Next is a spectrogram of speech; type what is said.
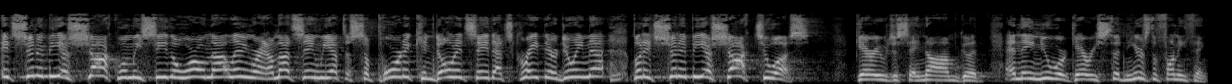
It shouldn't be a shock when we see the world not living right. I'm not saying we have to support it, condone it, say that's great they're doing that, but it shouldn't be a shock to us. Gary would just say, no, I'm good. And they knew where Gary stood. And here's the funny thing.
